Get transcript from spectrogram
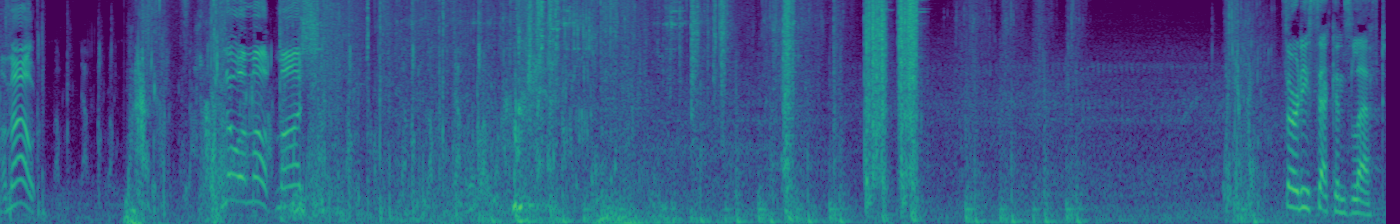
I'm out. Blow him up, Mosh. Thirty seconds left.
